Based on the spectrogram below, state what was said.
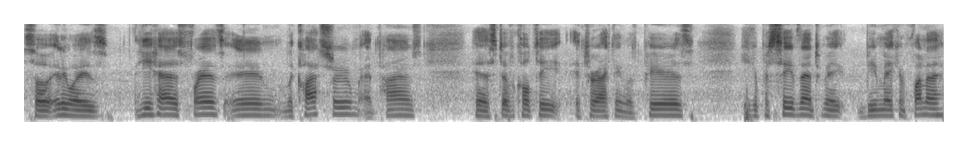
So, anyways, he has friends in the classroom at times has difficulty interacting with peers. He can perceive them to make, be making fun of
